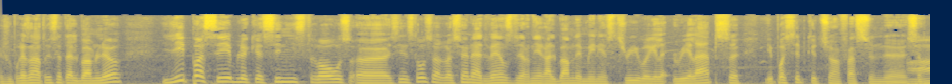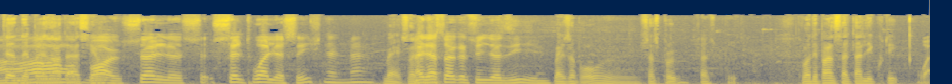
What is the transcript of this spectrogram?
Je vous présenterai cet album-là. Il est possible que Sinistros, euh, Sinistros a reçu un advance du dernier album de Ministry, Rel- Relapse. Il est possible que tu en fasses une euh, certaine Ah, présentation. bon, seul, seul, seul toi le sais, finalement. Ben, ça, la que tu l'as dit. Ben, sais pas, euh, ça se peut. Ça se peut. Ça va dépendre si le temps de l'écouter. Ouais.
